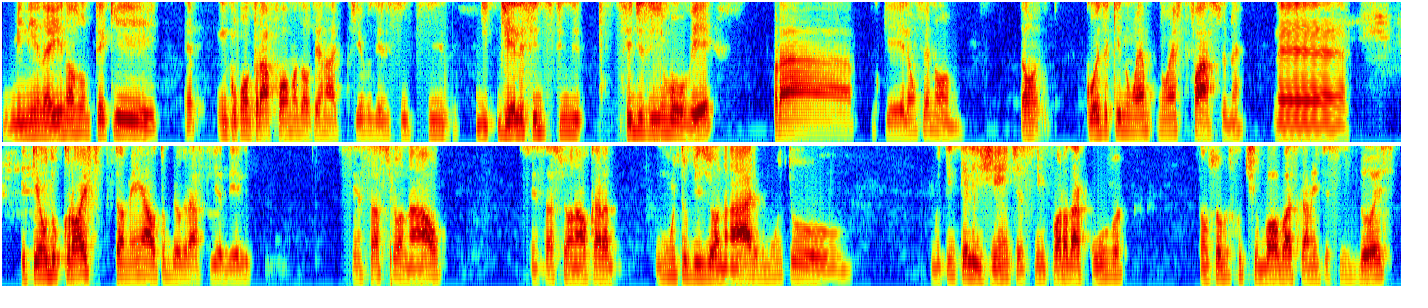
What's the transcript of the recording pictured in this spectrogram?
menino aí, nós vamos ter que é, encontrar formas alternativas de ele se, de, de ele se, se, se desenvolver para porque ele é um fenômeno. Então, coisa que não é, não é fácil, né? É, e tem o do Cruyff também, a autobiografia dele, sensacional, sensacional, cara muito visionário, muito muito inteligente, assim, fora da curva. Então, sobre futebol, basicamente esses dois.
